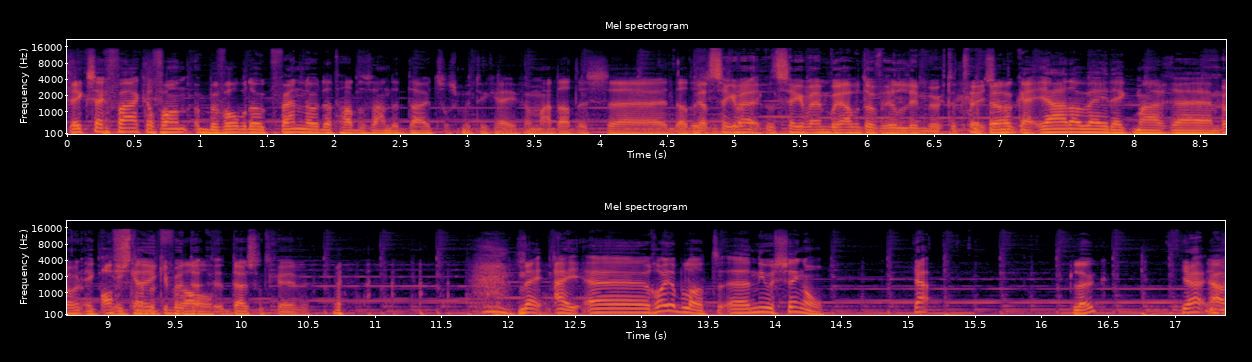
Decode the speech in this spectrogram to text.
Ik zeg vaker van, bijvoorbeeld ook Venlo, dat hadden ze aan de Duitsers moeten geven. Maar dat is... eh, dat is Dat zeggen, wij, ik- dat zeggen wij in Brabant over heel Limburg, dat weet je. Oké, ja, dat weet ik, maar Gewoon ik, ik heb het afsteken vooral... Du- Duitsland geven. Nee, hey, eh Royal Blood, nieuwe single. Ja. Leuk. Ja, Ja,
